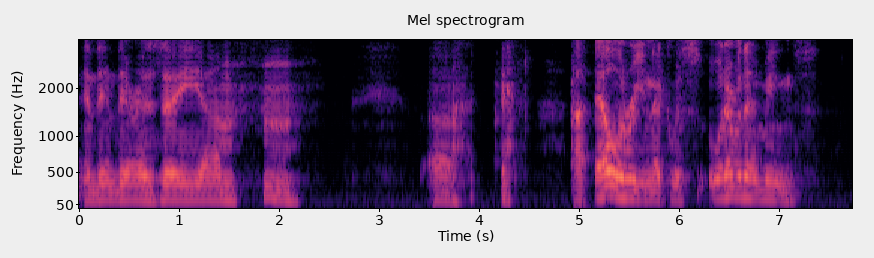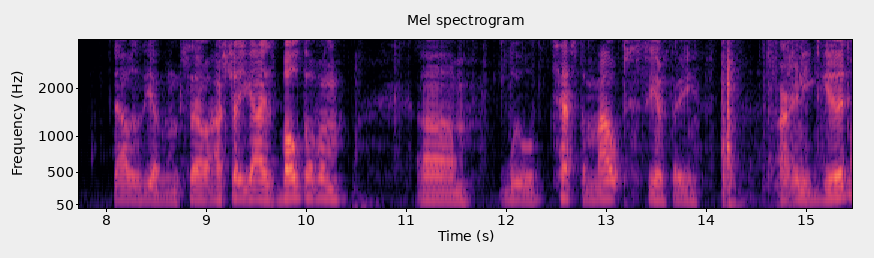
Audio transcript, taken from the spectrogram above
And then there is a, um, hmm, uh, a Ellery necklace, whatever that means. That was the other one. So I'll show you guys both of them. Um, we will test them out, see if they are any good.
